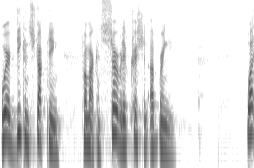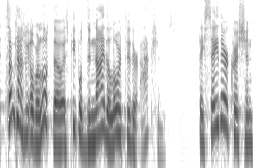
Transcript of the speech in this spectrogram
We're deconstructing from our conservative Christian upbringing. What sometimes we overlook, though, is people deny the Lord through their actions. They say they're a Christian,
